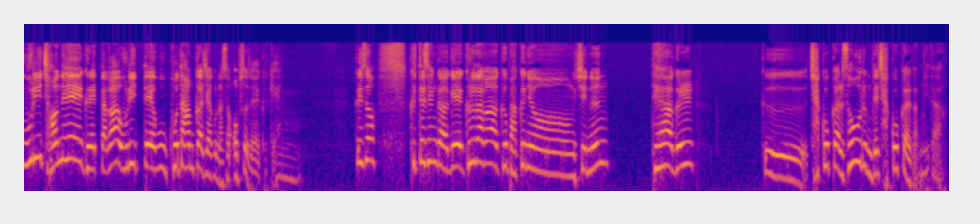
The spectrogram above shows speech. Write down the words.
우리 전에 그랬다가 우리 때하고 그 다음까지 하고 나서 없어져요 그게. 그래서 그때 생각에 그러다가 그 박근영 씨는 대학을 그 작곡가를 서울음대 작곡가를 갑니다.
